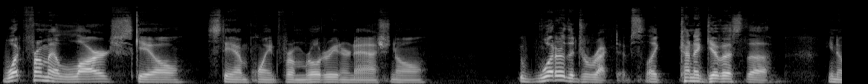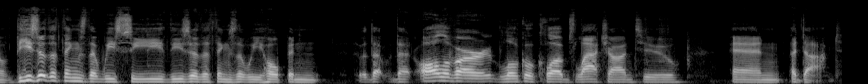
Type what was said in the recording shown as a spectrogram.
what from a large scale standpoint from Rotary International, what are the directives? Like kind of give us the you know, these are the things that we see, these are the things that we hope and that that all of our local clubs latch onto and adopt.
